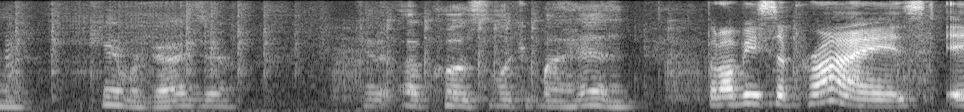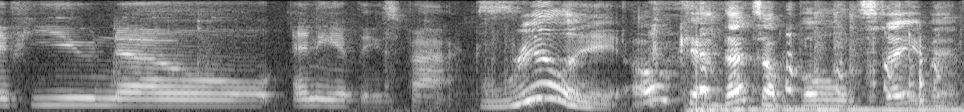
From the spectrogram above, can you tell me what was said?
No. Camera guys, yeah. Get an up close look at my head. But I'll be surprised if you know any of these facts. Really? Okay, that's a bold statement.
